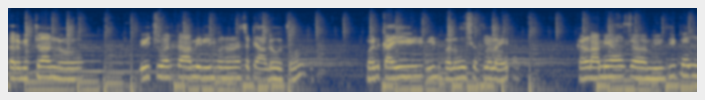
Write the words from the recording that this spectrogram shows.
तर मित्रांनो बीचवर तर आम्ही रील बनवण्यासाठी आलो होतो पण काही रील बनवू शकलो नाही कारण आम्ही आज म्युझिकल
